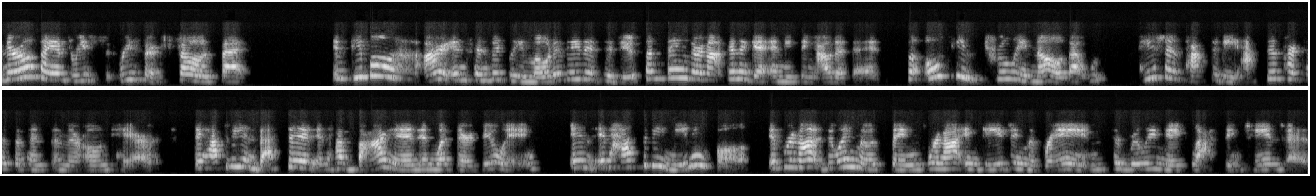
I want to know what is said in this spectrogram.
neuroscience re- research shows that if people aren't intrinsically motivated to do something, they're not going to get anything out of it. But OTs truly know that patients have to be active participants in their own care. They have to be invested and have buy in in what they're doing. And it has to be meaningful. If we're not doing those things, we're not engaging the brain to really make lasting changes.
